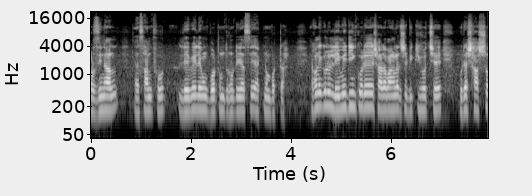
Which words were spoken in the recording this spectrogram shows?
অরিজিনাল সানফুড লেভেল এবং বটম দুটোই আছে এক নম্বরটা। এখন এগুলো লিমিটিং করে সারা বাংলাদেশে বিক্রি হচ্ছে। ওটা সাতশো,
